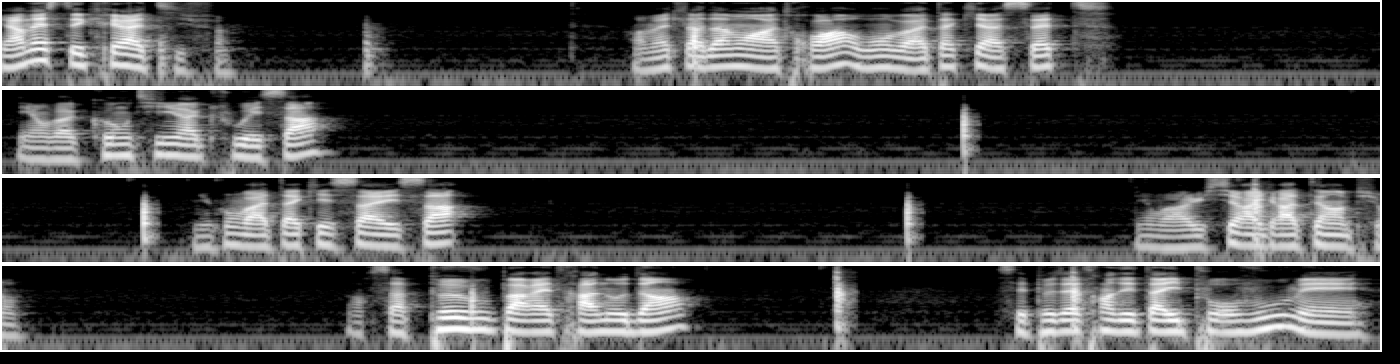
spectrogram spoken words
Ernest est créatif. On va mettre la dame en A3, ou on va attaquer à 7. Et on va continuer à clouer ça. Du coup, on va attaquer ça et ça. Et on va réussir à gratter un pion. Alors ça peut vous paraître anodin. C'est peut-être un détail pour vous, mais...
